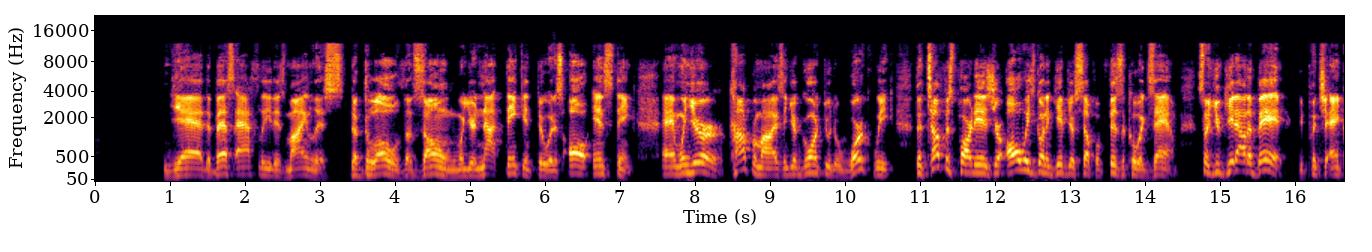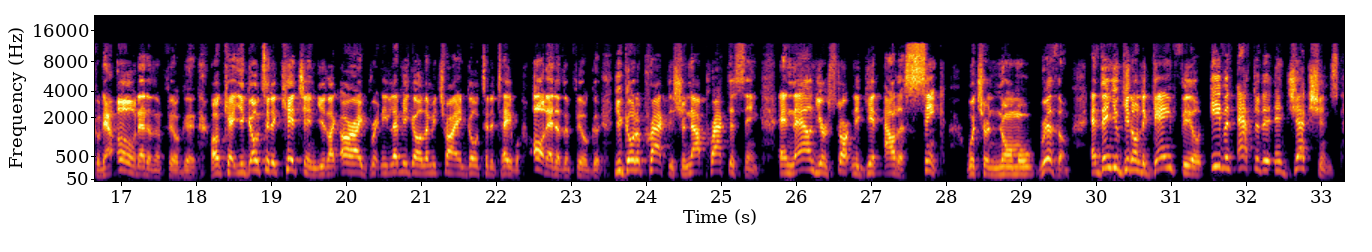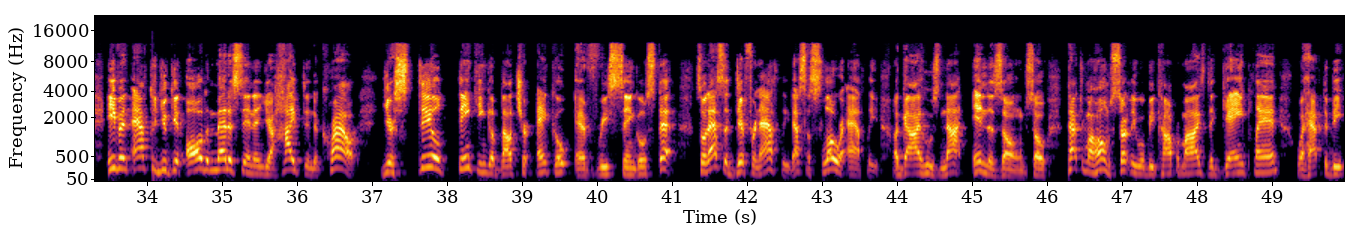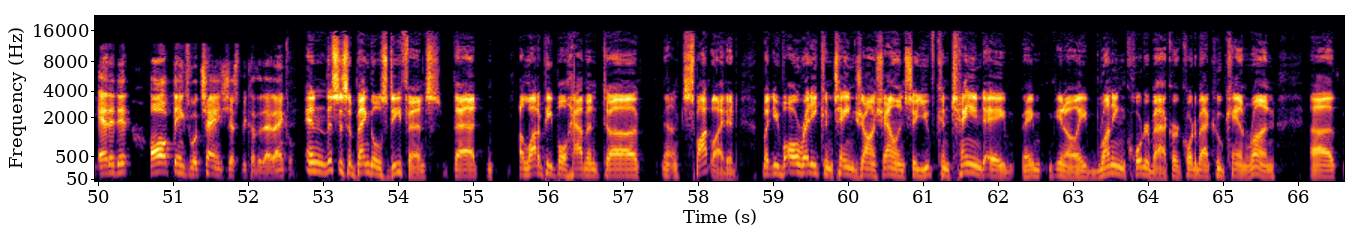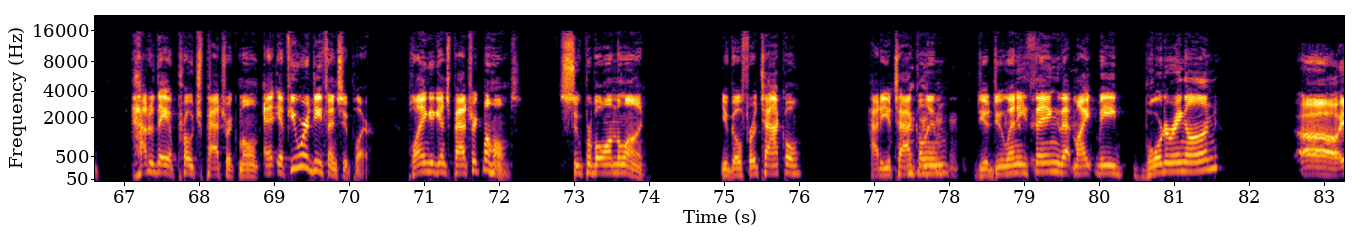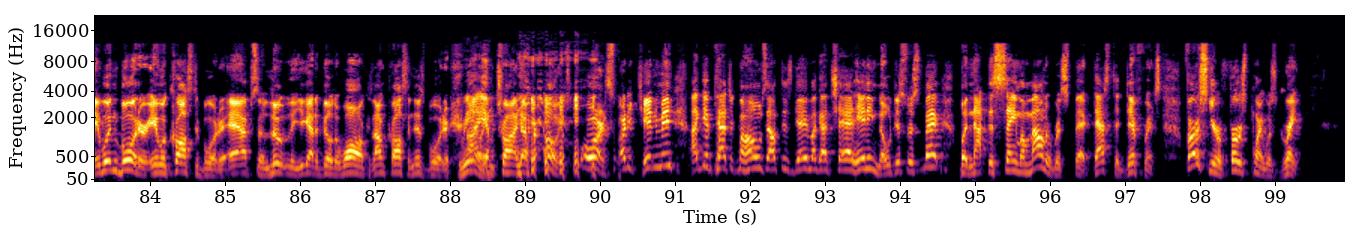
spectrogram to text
Yeah, the best athlete is mindless. The glow, the zone, when you're not thinking through it, it's all instinct. And when you're compromised and you're going through the work week, the toughest part is you're always going to give yourself a physical exam. So you get out of bed, you put your ankle down. Oh, that doesn't feel good. Okay. You go to the kitchen. You're like, all right, Brittany, let me go. Let me try and go to the table. Oh, that doesn't feel good. You go to practice. You're not practicing. And now you're starting to get out of sync with your normal rhythm. And then you get on the game field, even after the injections, even after you get all the medicine and you're hyped in the crowd, you're still thinking about your ankle every single step. So that's a different athlete. That's a slower athlete, a guy who's not in the zone. So Patrick Mahomes certainly will be compromised. The game plan will have to be edited. All things will change just because of that ankle. And this is a Bengals defense that a lot of people haven't uh, spotlighted, but you've already contained Josh Allen, so you've contained a, a you know a running quarterback or a quarterback who can run. Uh, how do they approach Patrick Mahomes? If you were a defensive player playing against Patrick Mahomes, Super Bowl on the line, you go for a tackle. How do you tackle him? do you do anything that might be bordering on? Oh, it wouldn't border. It would cross the border. Absolutely. You got to build a wall because I'm crossing this border. Really? I am trying to. Oh, of course. Are you kidding me? I get Patrick Mahomes out this game. I got Chad Henne. No disrespect, but not the same amount of respect. That's the difference. First, your first point was great.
